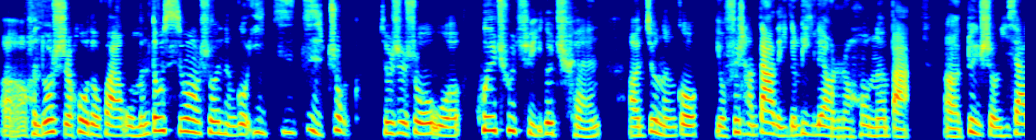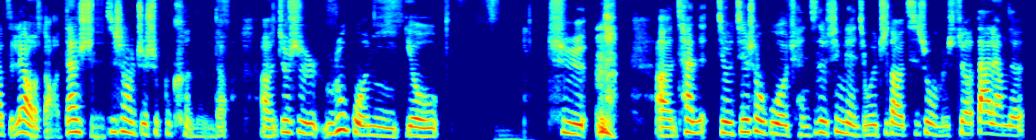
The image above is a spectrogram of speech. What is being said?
呃，很多时候的话，我们都希望说能够一击即中，就是说我挥出去一个拳。啊，就能够有非常大的一个力量，然后呢，把呃对手一下子撂倒。但实际上这是不可能的啊！就是如果你有去啊参就接受过拳击的训练，就会知道，其实我们需要大量的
